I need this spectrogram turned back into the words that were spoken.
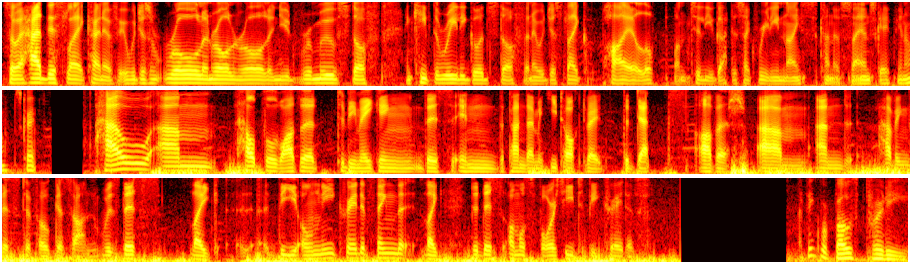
So it had this like kind of it would just roll and roll and roll, and you'd remove stuff and keep the really good stuff, and it would just like pile up until you got this like really nice kind of soundscape. You know, it's great. How um, helpful was it to be making this in the pandemic? You talked about the depths of it um, and having this to focus on. Was this like the only creative thing that, like, did this almost force you to be creative? I think we're both pretty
